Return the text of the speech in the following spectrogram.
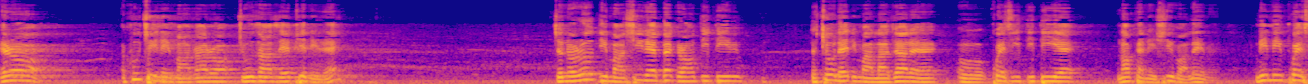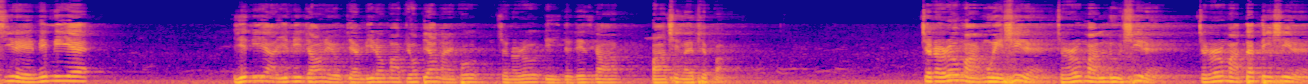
အဲ့တော့အခုချိန်နေမှာကတော့စူးစမ်းဆဲဖြစ်နေတယ်ကျွန်တော်တို့ဒီမှာရှိတဲ့ background တီးတီးတချို့လည်းဒီမှာလာကြတဲ့ဟိုဖွဲ့စည်းတီးတီးရဲ့နောက်ခံနေရှိပါလိမ့်မယ်မိမိဖွဲ့စည်းတယ်မိမိရဲ့ယင်းဒီရယင်းဒီကြောင်းတွေကိုပြန်ပြီးတော့မှပြောပြနိုင်ဖို့ကျွန်တော်တို့ဒီ days ကပါချင်လည်းဖြစ်ပါတယ်ကျွန်တော်တို့မှာငွေရှိတယ်ကျွန်တော်တို့မှာလူရှိတယ် ကျွန်တော်တို့မှာတက်သိရှိတယ်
